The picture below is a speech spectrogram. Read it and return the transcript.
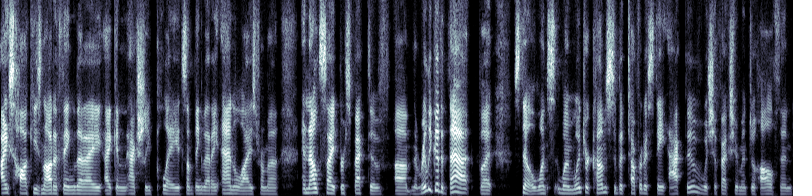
ice hockey is not a thing that I, I can actually play. It's something that I analyze from a an outside perspective. Um, I'm really good at that, but still, once when winter comes, it's a bit tougher to stay active, which affects your mental health. And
